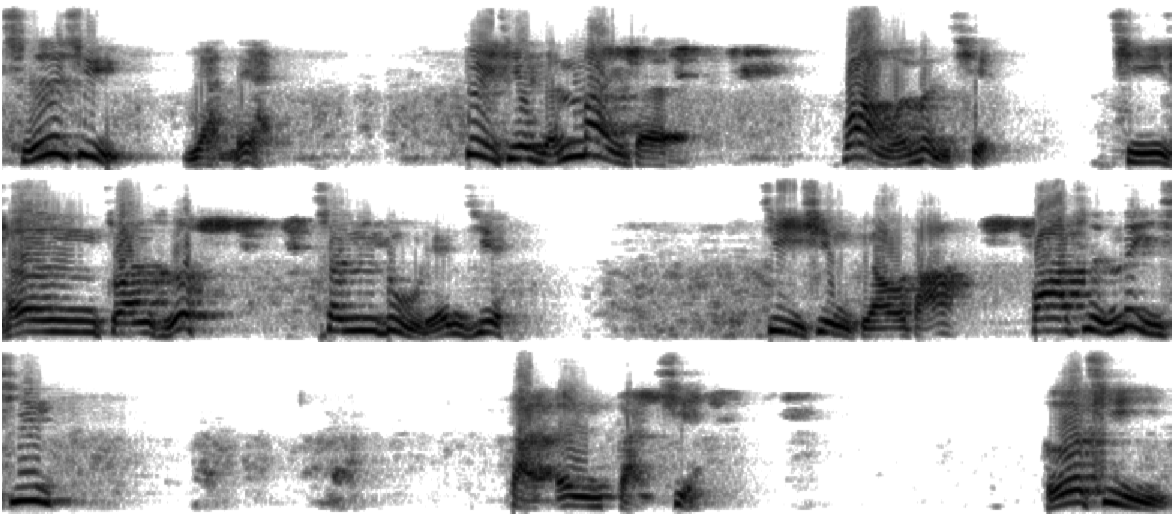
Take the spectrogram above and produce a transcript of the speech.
持续演练，对接人脉的望闻问切。起承转合，深度连接，即兴表达，发自内心，感恩感谢，和气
